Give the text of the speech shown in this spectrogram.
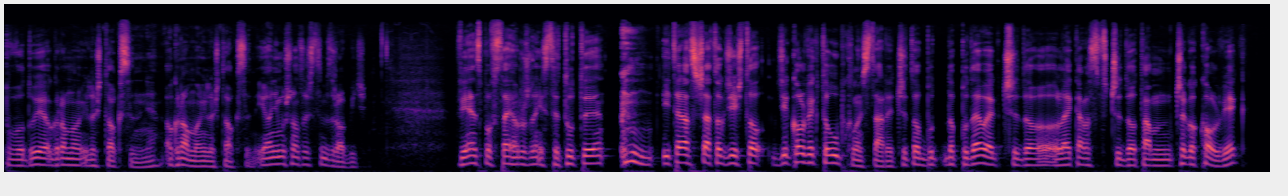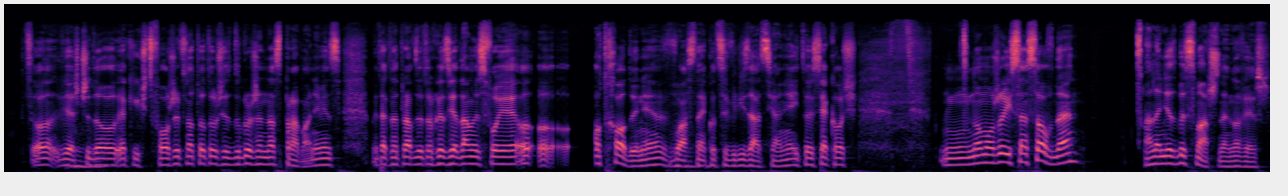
powoduje ogromną ilość toksyn, nie? Ogromną ilość toksyn i oni muszą coś z tym zrobić. Więc powstają różne instytuty i teraz trzeba to gdzieś to, gdziekolwiek to upchnąć, stary. Czy to do pudełek, czy do lekarstw, czy do tam czegokolwiek, co, wiesz, czy do jakichś tworzyw, no to to już jest drugorzędna sprawa, nie? Więc my tak naprawdę trochę zjadamy swoje o, o, odchody, nie? Własne jako cywilizacja, nie? I to jest jakoś, mm, no może i sensowne, ale niezbyt smaczne, no wiesz.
